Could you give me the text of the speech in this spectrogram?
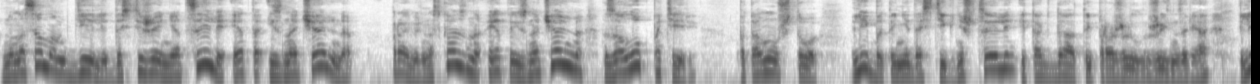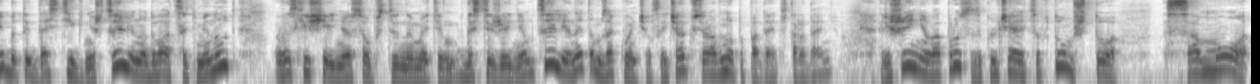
Но на самом деле достижение цели – это изначально, правильно сказано, это изначально залог потери – Потому что либо ты не достигнешь цели, и тогда ты прожил жизнь зря, либо ты достигнешь цели, но 20 минут восхищения собственным этим достижением цели, и на этом закончился. И человек все равно попадает в страдания. Решение вопроса заключается в том, что само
